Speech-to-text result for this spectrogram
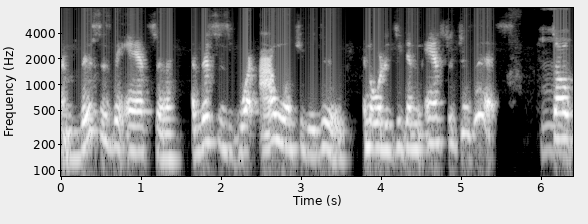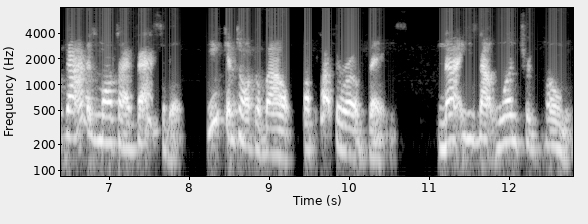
And this is the answer. And this is what I want you to do in order to get an answer to this. Mm. So God is multifaceted. He can talk about a plethora of things. Not he's not one trick pony.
